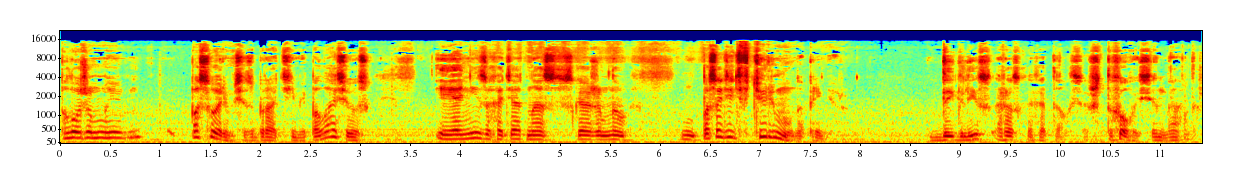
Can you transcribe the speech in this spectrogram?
Положим, мы поссоримся с братьями Паласиус, и они захотят нас, скажем, ну, посадить в тюрьму, например. Деглис расхохотался. Что вы, сенатор?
